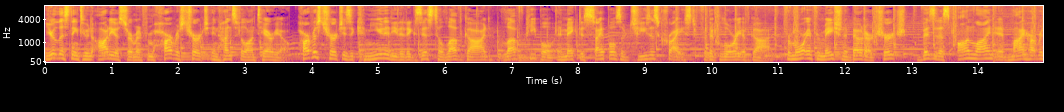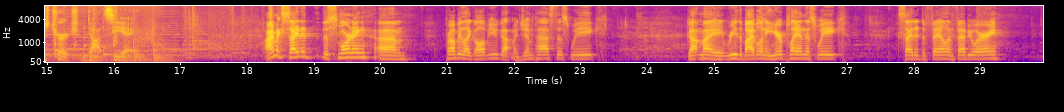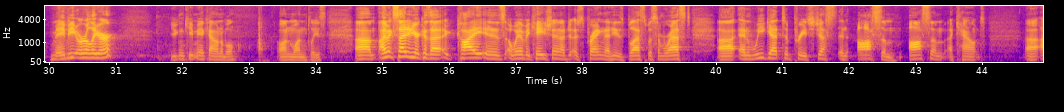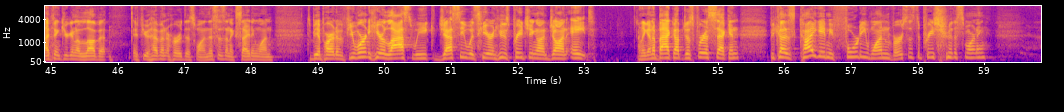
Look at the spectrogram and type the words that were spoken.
You're listening to an audio sermon from Harvest Church in Huntsville, Ontario. Harvest Church is a community that exists to love God, love people, and make disciples of Jesus Christ for the glory of God. For more information about our church, visit us online at myharvestchurch.ca. I'm excited this morning. Um, probably like all of you, got my gym pass this week, got my read the Bible in a year plan this week. Excited to fail in February maybe earlier. You can keep me accountable on one, please. Um, I'm excited here because uh, Kai is away on vacation. I'm just praying that he's blessed with some rest. Uh, and we get to preach just an awesome, awesome account. Uh, I think you're going to love it if you haven't heard this one. This is an exciting one to be a part of. If you weren't here last week, Jesse was here and he was preaching on John 8. And I'm going to back up just for a second because Kai gave me 41 verses to preach through this morning.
